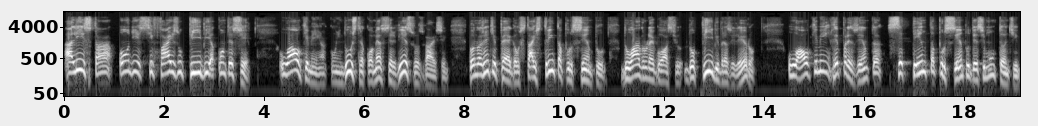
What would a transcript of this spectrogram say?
ali está onde se faz o PIB acontecer. O Alckmin, com indústria, comércio e serviços, Heisen, quando a gente pega os tais 30% do agronegócio do PIB brasileiro, o Alckmin representa 70% desse montante.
